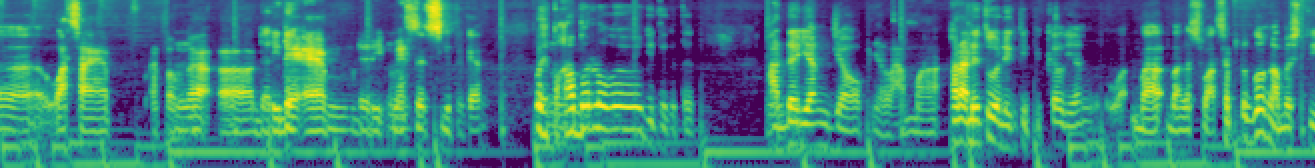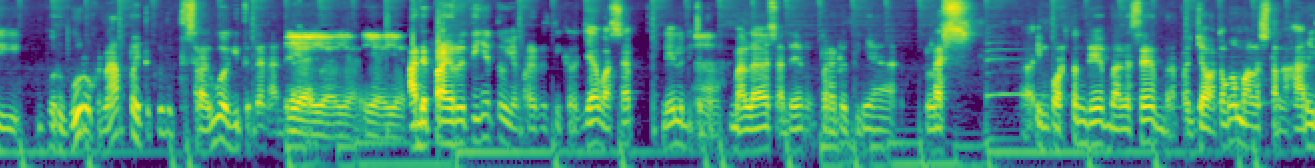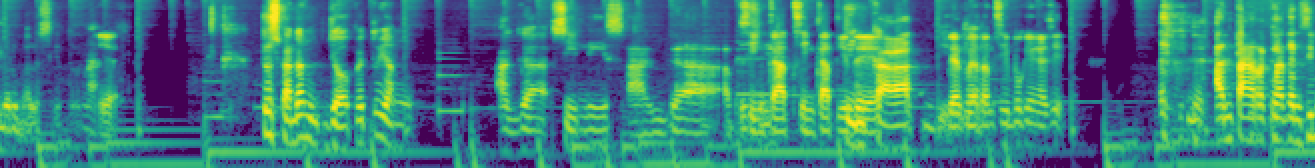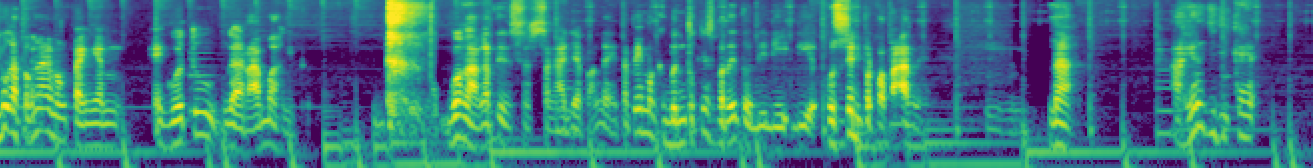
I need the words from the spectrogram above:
eh, WhatsApp atau Hmm. enggak eh, dari DM, dari Hmm. message gitu kan. Wah, apa Hmm. kabar lo gitu gitu. Ada yang jawabnya lama. Karena ada tuh ada yang tipikal yang balas WhatsApp tuh gue nggak mesti buru-buru. Kenapa itu kan terserah gue gitu kan. Ada yang iya iya iya iya ada priority-nya tuh yang priority kerja WhatsApp dia lebih cepat balas ada yang priority-nya less uh, important dia balasnya berapa jam atau nggak malas setengah hari baru balas gitu nah Iya. terus kadang jawabnya tuh yang agak sinis agak apa sih singkat singkat gitu ya singkat gitu. biar kelihatan sibuk ya nggak sih antara kelihatan sibuk atau nggak emang pengen eh gue tuh nggak ramah gitu gue nggak ngerti sengaja apa enggak ya tapi emang kebentuknya seperti itu di, di, di khususnya di perkotaan ya Hmm. Nah, akhirnya jadi kayak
